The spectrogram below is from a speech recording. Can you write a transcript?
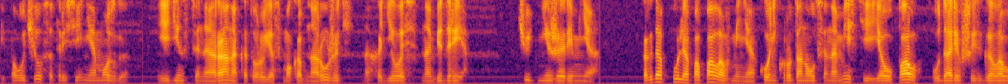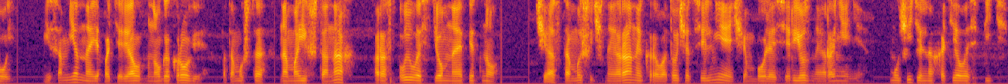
и получил сотрясение мозга. Единственная рана, которую я смог обнаружить, находилась на бедре, чуть ниже ремня. Когда пуля попала в меня, конь крутанулся на месте, и я упал, ударившись головой. Несомненно, я потерял много крови, потому что на моих штанах расплылось темное пятно. Часто мышечные раны кровоточат сильнее, чем более серьезные ранения. Мучительно хотелось пить.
